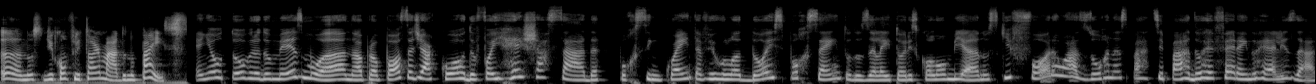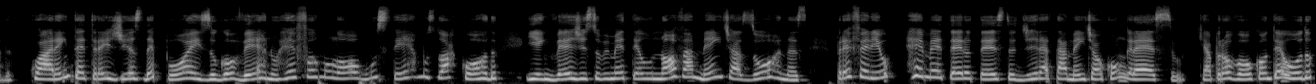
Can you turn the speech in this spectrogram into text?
anos de conflito armado no país. Em outubro do mesmo ano, a proposta de acordo foi rechaçada por 50,2% dos eleitores colombianos que foram às urnas participar do referendo realizado. 43 dias depois, o governo reformulou alguns termos do acordo e, em vez de submetê-lo novamente às urnas, preferiu remeter o texto diretamente ao Congresso, que aprovou o conteúdo,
